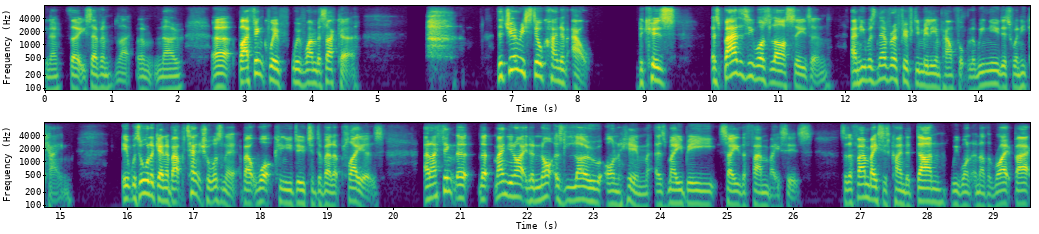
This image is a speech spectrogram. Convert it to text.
you know, thirty-seven. Like, um, no, uh, but I think with with Wan-Bissaka, the jury's still kind of out because as bad as he was last season, and he was never a 50 million pound footballer, we knew this when he came. It was all again about potential, wasn't it? About what can you do to develop players. And I think that that Man United are not as low on him as maybe say the fan base is. So the fan base is kind of done. We want another right back,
